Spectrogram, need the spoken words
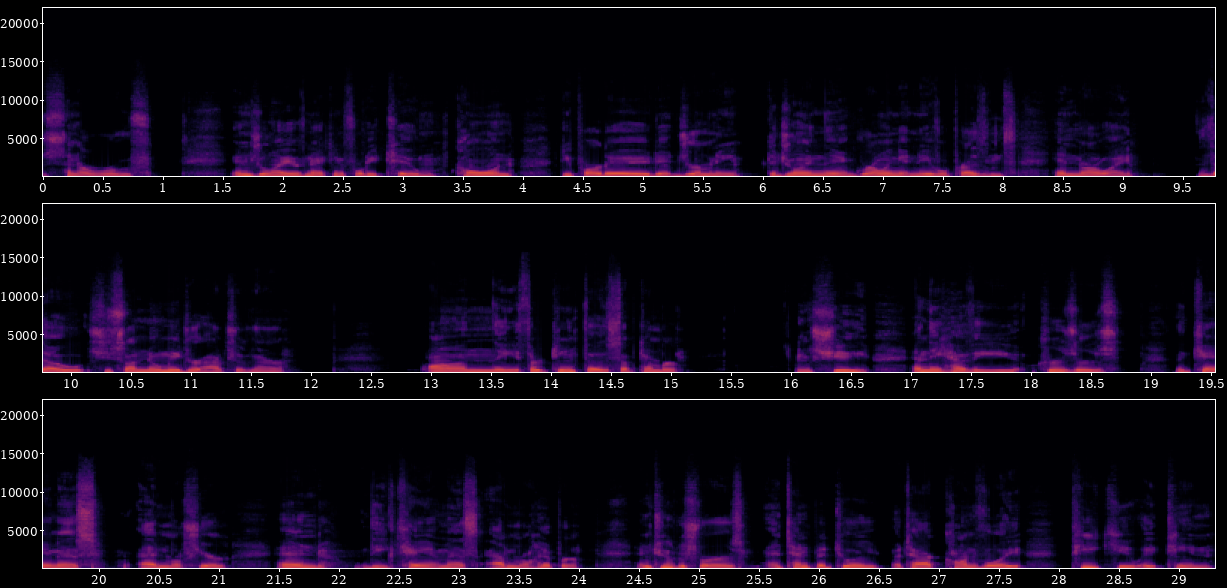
center roof. In July of 1942, Köln departed Germany to join the growing naval presence in Norway, though she saw no major action there. On the 13th of September, she and the heavy cruisers the KMS Admiral Scheer, and the KMS Admiral Hipper, and two destroyers attempted to attack convoy PQ 18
